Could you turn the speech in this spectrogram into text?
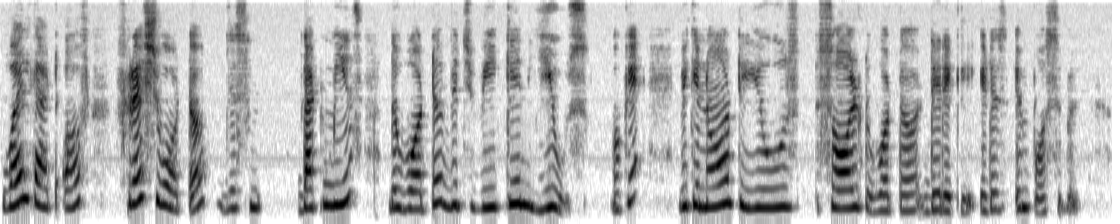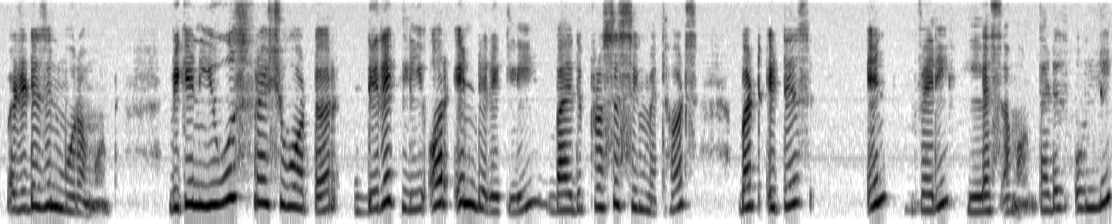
while that of fresh water just that means the water which we can use okay? We cannot use salt water directly. It is impossible but it is in more amount. We can use fresh water directly or indirectly by the processing methods but it is in very less amount. That is only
